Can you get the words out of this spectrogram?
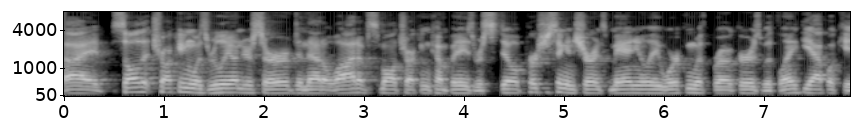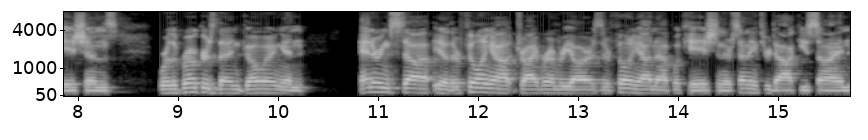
I saw that trucking was really underserved and that a lot of small trucking companies were still purchasing insurance manually, working with brokers with lengthy applications, where the brokers then going and entering stuff, you know, they're filling out driver MVRs, they're filling out an application, they're sending through DocuSign,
